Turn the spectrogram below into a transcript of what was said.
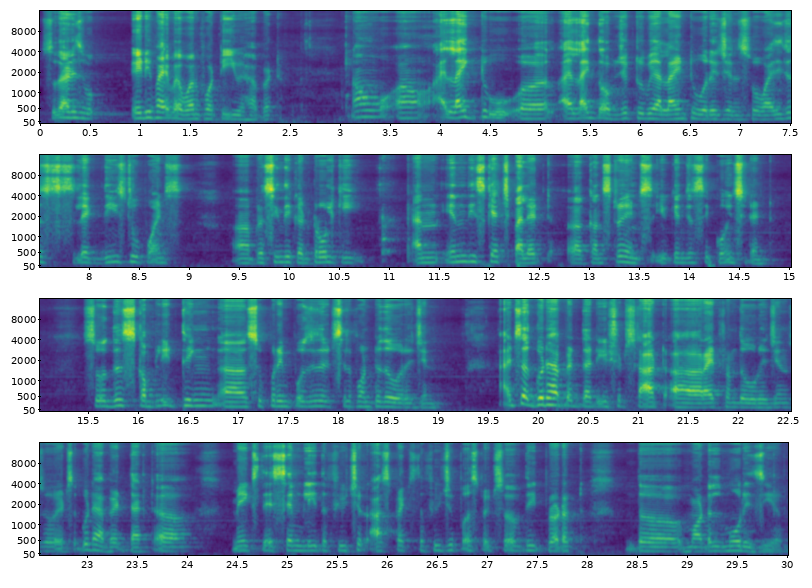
so that is 85 by 140 you have it. Now uh, I like to uh, I like the object to be aligned to origin. So I'll just select these two points uh, pressing the control key and in the sketch palette uh, constraints you can just say coincident. So this complete thing uh, superimposes itself onto the origin. It's a good habit that you should start uh, right from the origin. So it's a good habit that uh, makes the assembly the future aspects the future perspectives of the product the model more easier.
